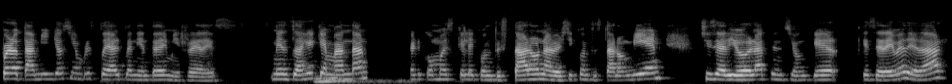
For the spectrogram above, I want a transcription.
pero también yo siempre estoy al pendiente de mis redes. Mensaje que mandan, ver cómo es que le contestaron, a ver si contestaron bien, si se dio la atención que, que se debe de dar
